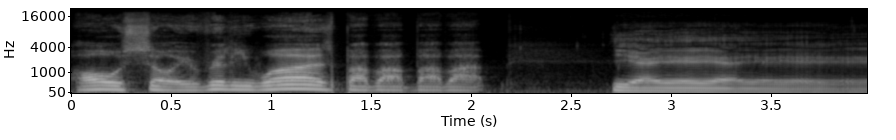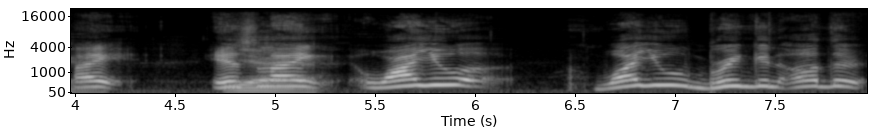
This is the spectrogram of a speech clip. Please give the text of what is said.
oh so it really was blah blah blah blah Yeah, yeah, yeah, yeah, yeah, yeah. like it's Yeah. like why you why you bringing other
